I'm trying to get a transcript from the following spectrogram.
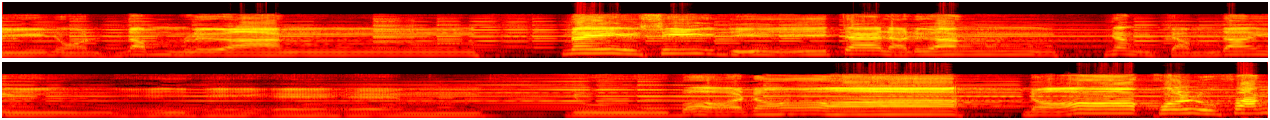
ดีนอนลำเลือง ในซีดีแต่ละเรื่องยังจำได้ อยู่บ่อนอหนอคนฟัง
